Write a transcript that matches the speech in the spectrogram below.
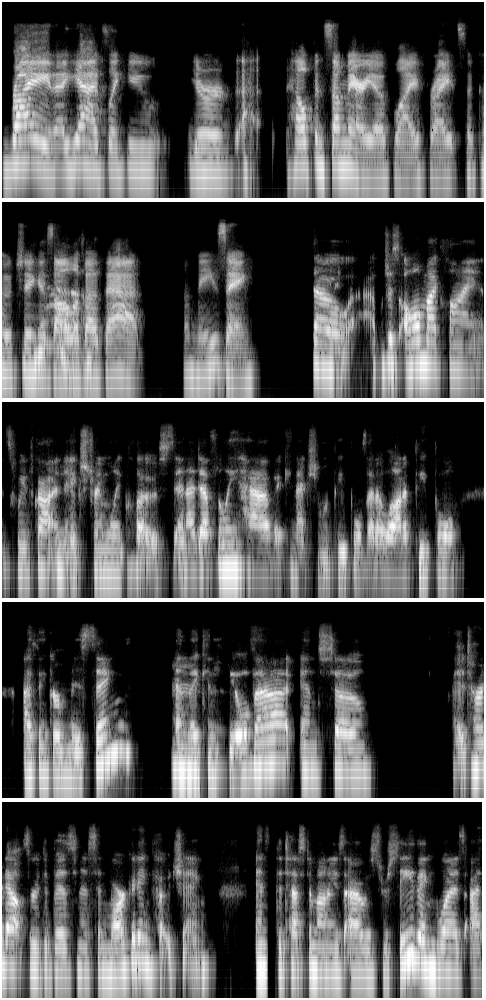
Right. Uh, yeah. It's like you, you're help in some area of life, right? So coaching yeah. is all about that. Amazing. So, just all my clients, we've gotten extremely close. And I definitely have a connection with people that a lot of people I think are missing and mm-hmm. they can feel that. And so, it turned out through the business and marketing coaching. And the testimonies I was receiving was I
